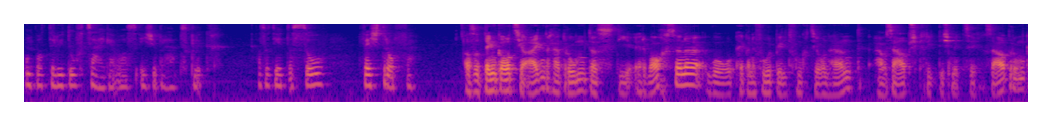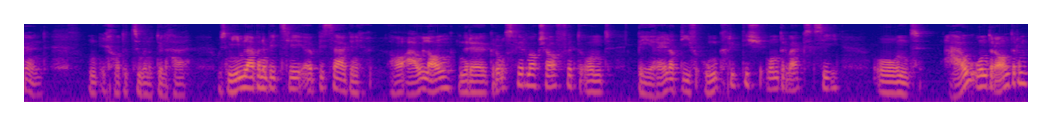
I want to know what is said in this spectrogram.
und will den Leuten aufzeigen, was ist überhaupt das Glück. Also die hat das so fest getroffen. Also dann geht es ja eigentlich auch darum, dass die Erwachsenen, die eben eine Vorbildfunktion haben, auch selbstkritisch mit sich selber umgehen. Und ich kann dazu natürlich auch aus meinem Leben ein bisschen etwas sagen. Ich habe auch lange in einer Grossfirma geschafft und bin relativ unkritisch unterwegs gewesen. und auch unter anderem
